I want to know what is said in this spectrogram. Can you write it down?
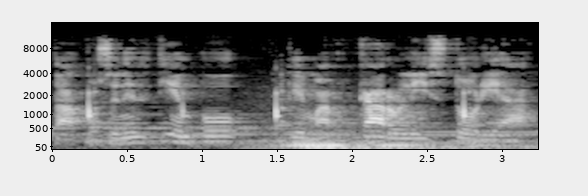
Datos en el tiempo que marcaron la historia.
